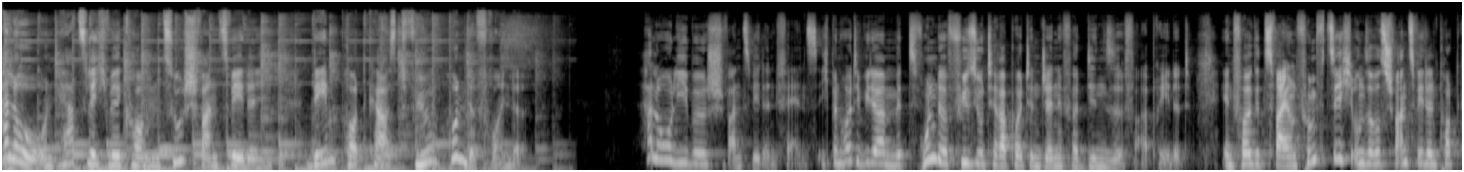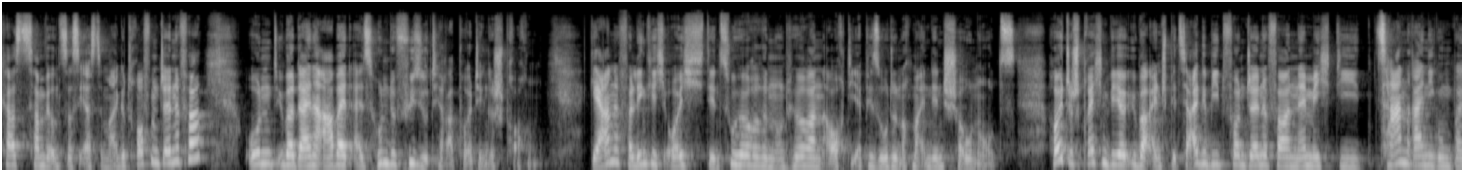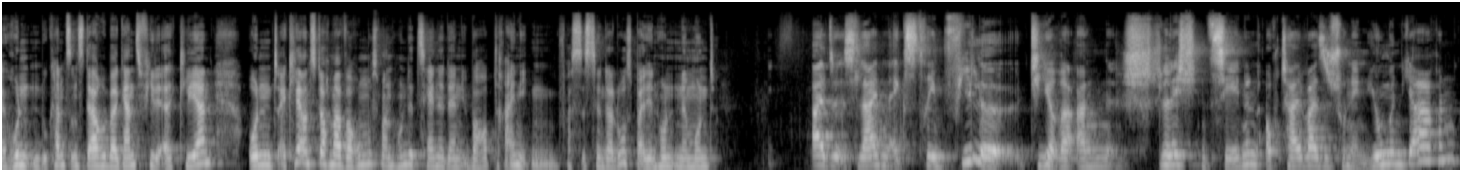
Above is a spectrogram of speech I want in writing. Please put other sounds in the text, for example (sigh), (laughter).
Hallo und herzlich willkommen zu Schwanzwedeln, dem Podcast für Hundefreunde. Hallo, liebe Schwanzwedeln-Fans. Ich bin heute wieder mit Hundephysiotherapeutin Jennifer Dinse verabredet. In Folge 52 unseres Schwanzwedeln-Podcasts haben wir uns das erste Mal getroffen, Jennifer, und über deine Arbeit als Hundephysiotherapeutin gesprochen. Gerne verlinke ich euch, den Zuhörerinnen und Hörern, auch die Episode nochmal in den Show Notes. Heute sprechen wir über ein Spezialgebiet von Jennifer, nämlich die Zahnreinigung bei Hunden. Du kannst uns darüber ganz viel erklären und erklär uns doch mal, warum muss man Hundezähne denn überhaupt reinigen? Was ist denn da los bei den Hunden im Mund? Also es leiden extrem viele Tiere an schlechten Zähnen, auch teilweise schon in jungen Jahren.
